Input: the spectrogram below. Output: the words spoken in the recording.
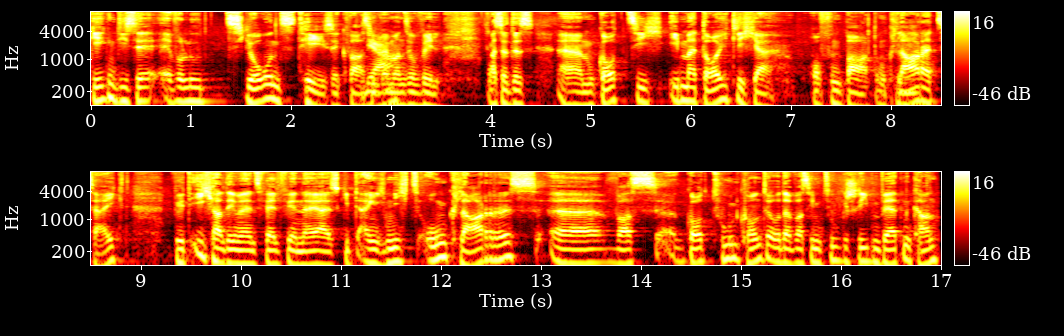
gegen diese Evolutionsthese quasi, ja. wenn man so will. Also dass ähm, Gott sich immer deutlicher offenbart und klarer mhm. zeigt, würde ich halt immer ins Feld führen, naja, es gibt eigentlich nichts Unklareres, äh, was Gott tun konnte oder was ihm zugeschrieben werden kann,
